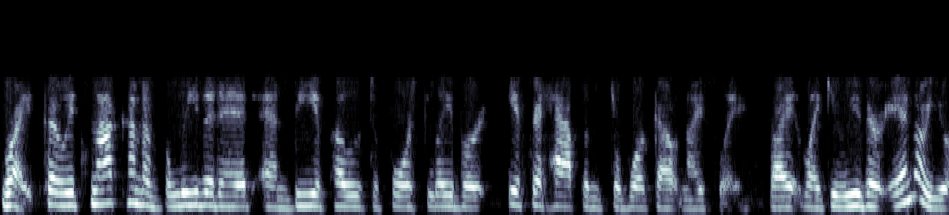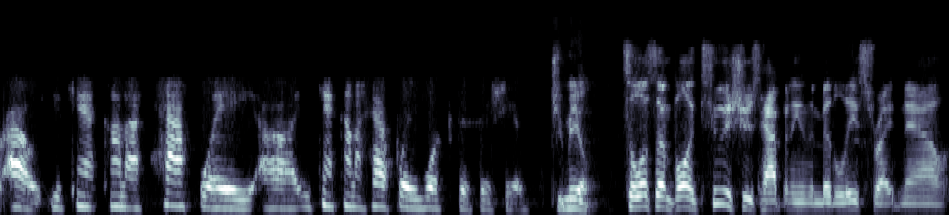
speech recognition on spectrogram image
Right. So it's not kind of believe in it and be opposed to forced labor if it happens to work out nicely, right? Like you're either in or you're out. You can't kind of halfway, uh, you can't kind of halfway work this issue. Jamil. So let's unfolding two issues happening in the Middle East right now.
